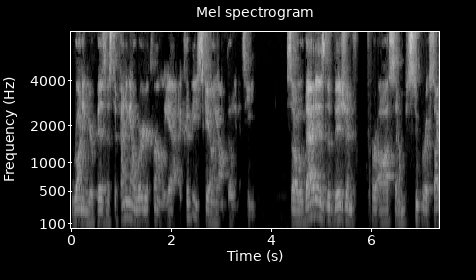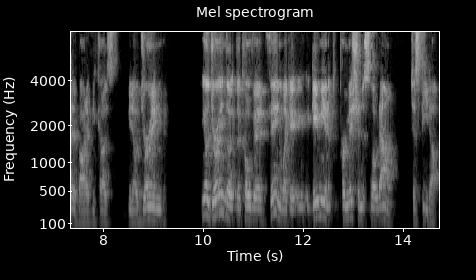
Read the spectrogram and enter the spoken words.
running your business, depending on where you're currently at. It could be scaling out, building a team. So that is the vision for us, and I'm super excited about it because you know during you know, during the, the COVID thing, like it, it gave me a permission to slow down, to speed up.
